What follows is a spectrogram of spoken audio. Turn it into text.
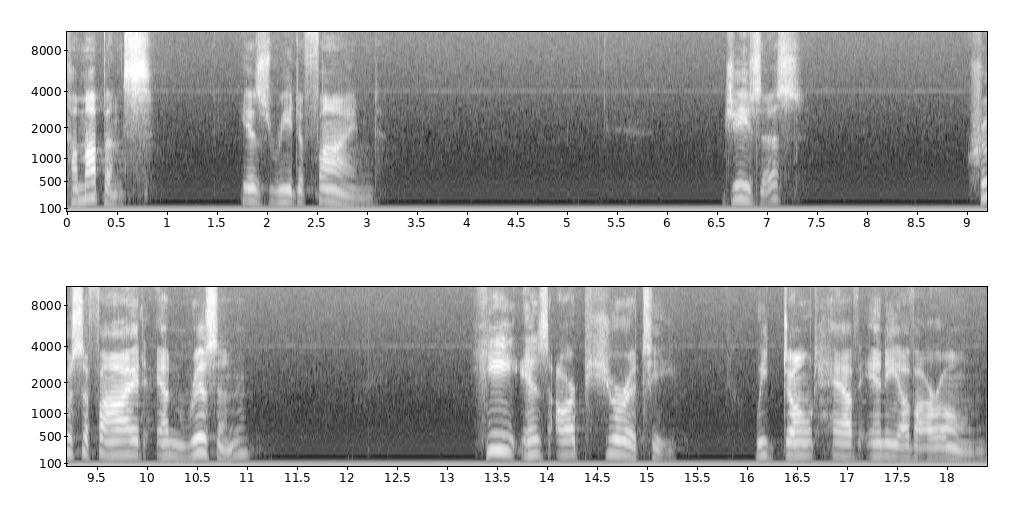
Comeuppance is redefined. Jesus, crucified and risen, he is our purity. We don't have any of our own.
